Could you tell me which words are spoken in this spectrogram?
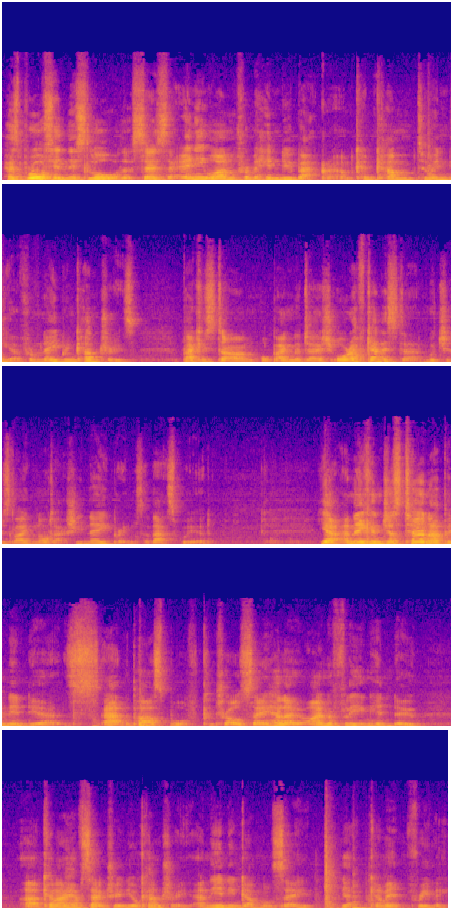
has brought in this law that says that anyone from a Hindu background can come to India from neighbouring countries, Pakistan or Bangladesh or Afghanistan, which is like not actually neighbouring, so that's weird. Yeah, and they can just turn up in India at the passport control, say, hello, I'm a fleeing Hindu uh, can I have sanctuary in your country? And the Indian government will say, yeah, come in freely.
